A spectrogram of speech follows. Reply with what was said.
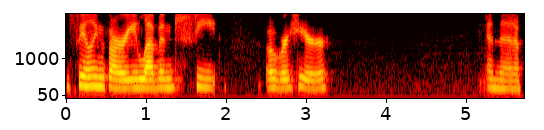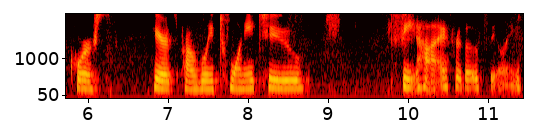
The ceilings are 11 feet over here. And then, of course, here it's probably 22 feet high for those ceilings.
